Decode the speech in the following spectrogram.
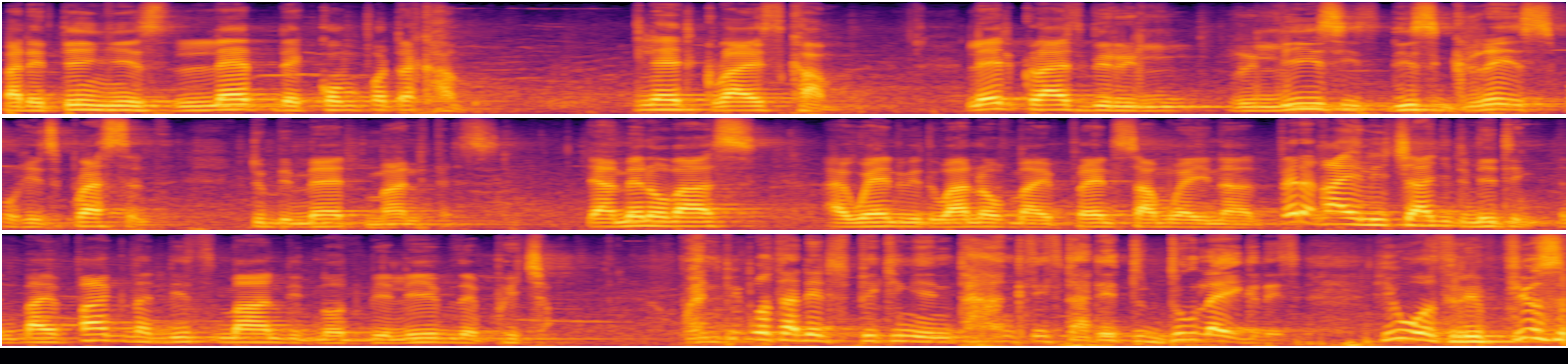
But the thing is, let the comforter come. Let Christ come. Let Christ be re release this grace for his presence to be made manifest. There are many of us, I went with one of my friends somewhere in a very highly charged meeting, and by the fact that this man did not believe the preacher, when people started speaking in tongues, he started to do like this. He was refusing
